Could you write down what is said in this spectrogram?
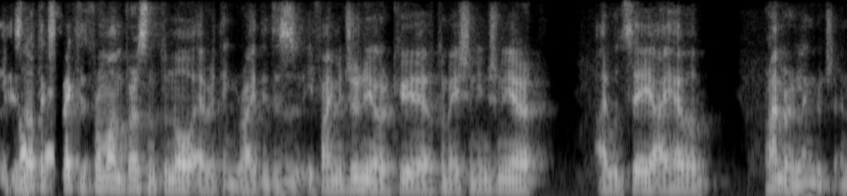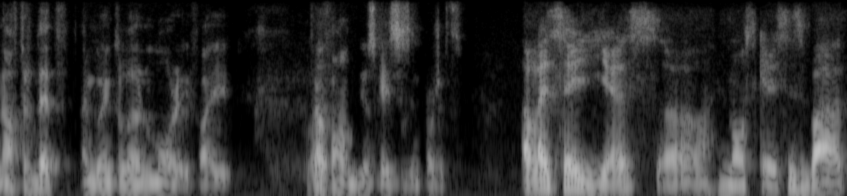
it is not expected from one person to know everything, right? It is if I'm a junior QA automation engineer, I would say I have a primary language, and after that, I'm going to learn more if I if well, I found use cases in projects. Uh, let's say yes, uh, in most cases, but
